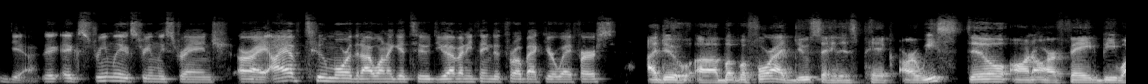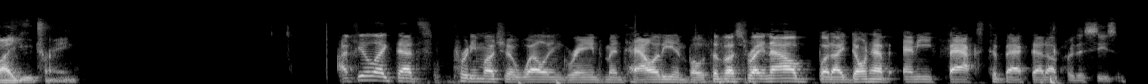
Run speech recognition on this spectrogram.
Yeah, extremely, extremely strange. All right, I have two more that I want to get to. Do you have anything to throw back your way first? I do. Uh, but before I do say this pick, are we still on our fade BYU train? I feel like that's pretty much a well ingrained mentality in both of us right now, but I don't have any facts to back that up for this season.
